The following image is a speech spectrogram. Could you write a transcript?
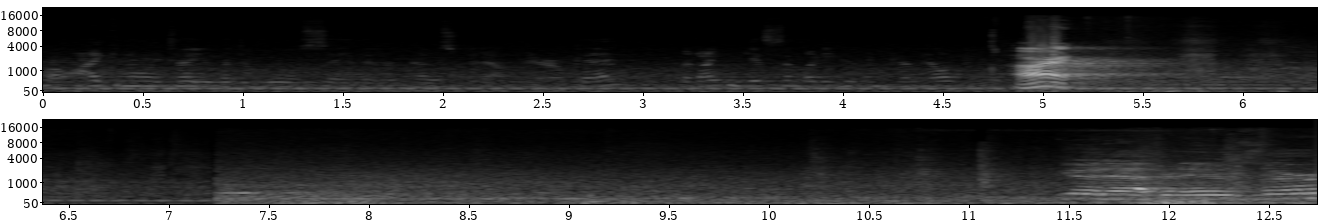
Well, I can only tell you what the rules say that are posted out there, okay? But I can get somebody who can come help you. All right, Good afternoon, sir.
